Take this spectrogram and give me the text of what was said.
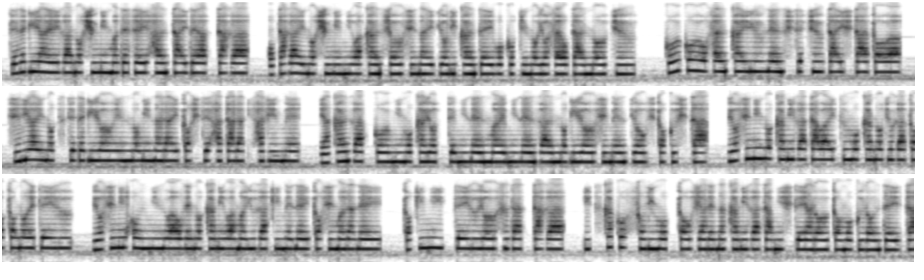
テレビや映画の趣味まで正反対であったが、お互いの趣味には干渉しない距離感で居心地の良さを堪能中。高校を3回留年して中退した後は、知り合いのつてで美容院の見習いとして働き始め、夜間学校にも通って2年前に念願の美容師免許を取得した。吉見の髪型はいつも彼女が整えている。吉見本人は俺の髪は眉咲きめねえと閉まらねえ。と気に入っている様子だったが、いつかこっそりもっとおしゃれな髪型にしてやろうと目論んでいた。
